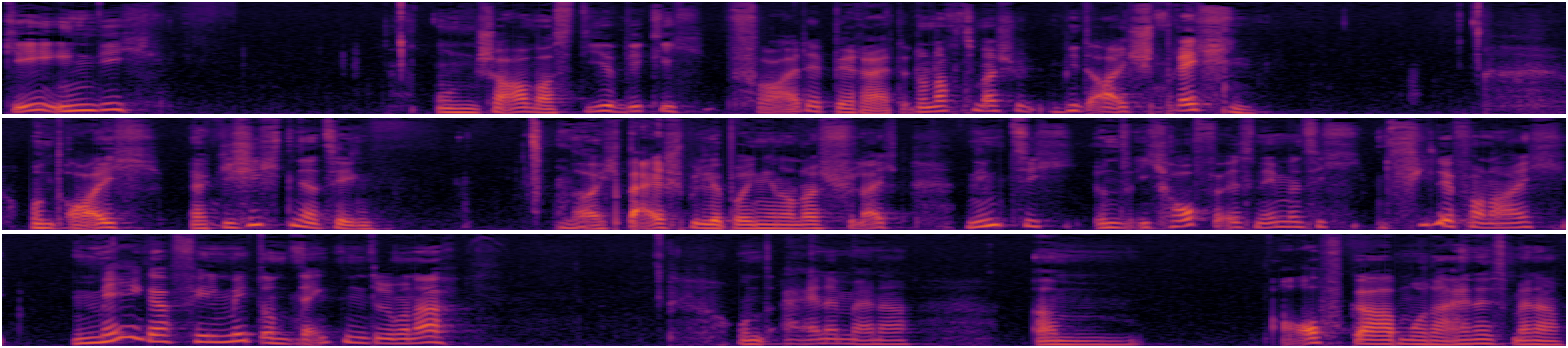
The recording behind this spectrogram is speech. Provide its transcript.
geh in dich und schau, was dir wirklich Freude bereitet. Und auch zum Beispiel mit euch sprechen und euch äh, Geschichten erzählen und euch Beispiele bringen und euch vielleicht nimmt sich, und ich hoffe, es nehmen sich viele von euch mega viel mit und denken darüber nach. Und eine meiner ähm, Aufgaben oder eines meiner,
